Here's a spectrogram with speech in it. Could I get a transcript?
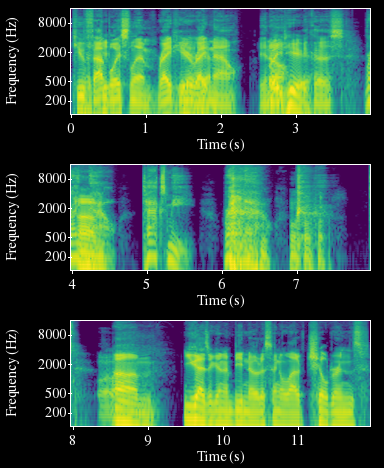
Cue like Fatboy Slim right here, Yeah, right yeah. now. You know, Right here. because right Um, now, tax me right now. um you guys are going to be noticing a lot of children's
